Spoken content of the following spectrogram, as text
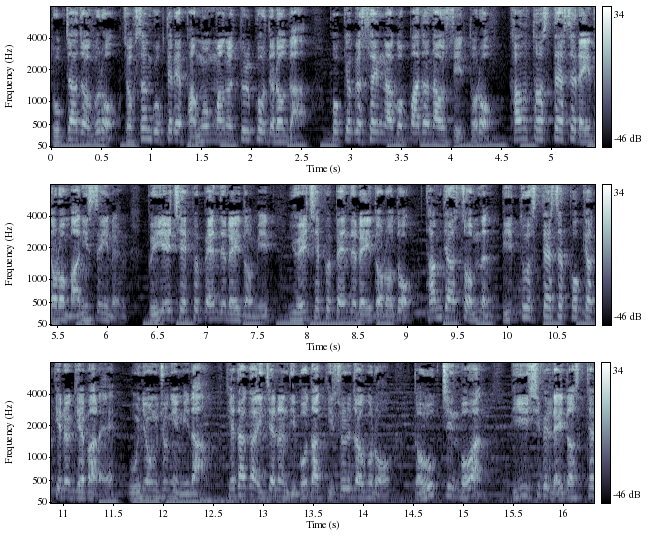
독자적으로 적성국들의 방공망을 뚫고 들어가 폭격을 수행하고 빠져나올 수 있도록 카운터 스텔스 레이더로 많이 쓰이는 VHF 밴드 레이더 및 UHF 밴드 레이더로도 탐지할 수 없는 B2 스텔스 폭격기를 개발해 운용 중입니다. 게다가 이제는 이보다 기술적으로 더욱 진보한 B-21 레이더 스텔스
